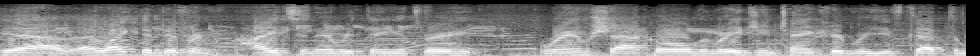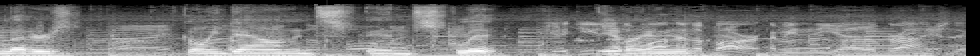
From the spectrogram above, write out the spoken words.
Yeah, I like the different heights and everything. It's very ramshackle. The raging tankard, where you've got the letters going down and and split. Good use of the bar, of the bar. I mean, the uh, garage there.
